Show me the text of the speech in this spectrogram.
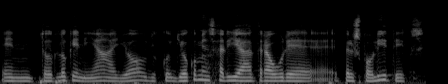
en tot el que n'hi ha. Jo, jo, jo començaria a traure pels polítics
